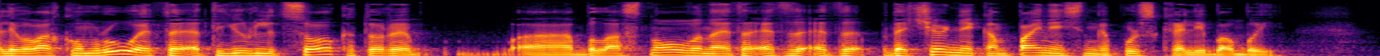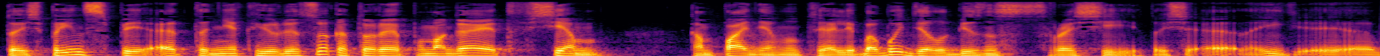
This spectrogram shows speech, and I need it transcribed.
Alibaba.com.ru это, это юрлицо, которое было основано, это, это, это дочерняя компания сингапурской Alibaba. То есть, в принципе, это некое юрлицо, которое помогает всем компания внутри Alibaba делает бизнес в России. То есть э, э,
